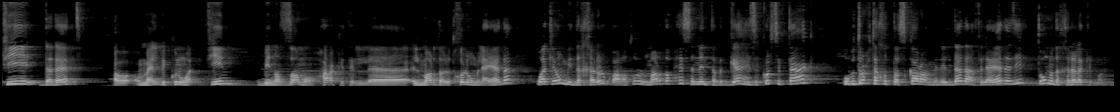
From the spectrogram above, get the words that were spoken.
في دادات أو عمال بيكونوا واقفين بينظموا حركة المرضى اللي يدخلهم العيادة وهتلاقيهم بيدخلوا لكم على طول المرضى بحيث إن أنت بتجهز الكرسي بتاعك وبتروح تاخد تذكرة من الدادة في العيادة دي تقوم مدخلة لك المريض.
